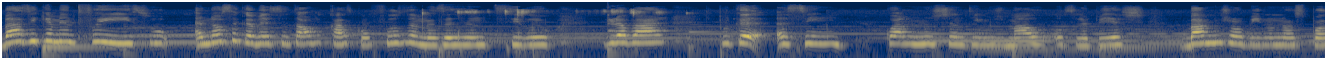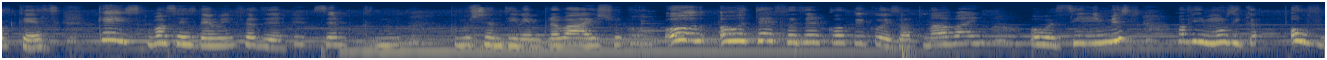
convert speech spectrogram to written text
Basicamente foi isso. A nossa cabeça está um bocado confusa, mas a gente decidiu gravar porque assim, quando nos sentimos mal outra vez, vamos ouvir o nosso podcast. Que é isso que vocês devem fazer sempre que, que vos sentirem para baixo, ou, ou até fazer qualquer coisa, a tomar banho, ou assim, vez de ouvir música, ouve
